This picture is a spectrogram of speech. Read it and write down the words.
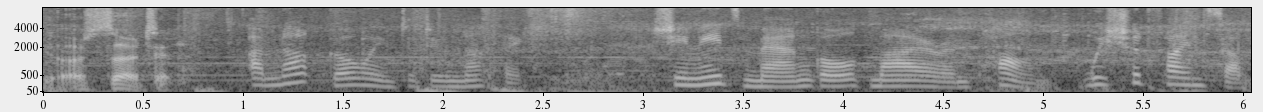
You're certain? I'm not going to do nothing. She needs Mangold, Meyer, and Pond. We should find some.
